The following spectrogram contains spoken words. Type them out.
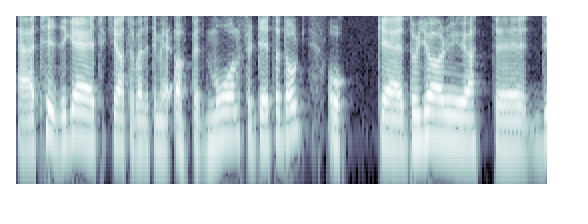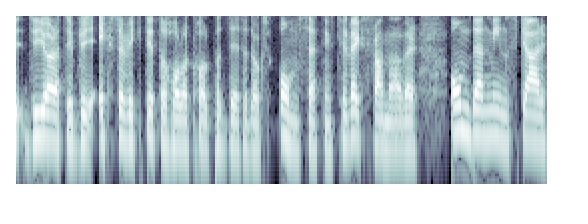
Eh, tidigare tycker jag att det var lite mer öppet mål för Datadog och Eh, då gör det ju att eh, det gör att det blir extra viktigt att hålla koll på Datadogs omsättningstillväxt framöver. Om den minskar,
